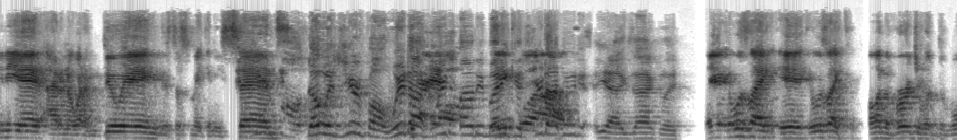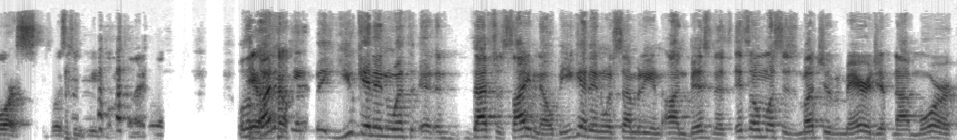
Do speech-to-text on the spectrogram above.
an idiot. I don't know what I'm doing. This doesn't make any sense. No, it's your fault. We're not Yeah, worried anybody because you're not doing it. Yeah, exactly. It was like it, it was like on the verge of a divorce. It was two people. So it was- Well, the Yeah. funny thing, but you get in with, and that's a side note, but you get in with somebody in, on business, it's almost as much of a marriage, if not more.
